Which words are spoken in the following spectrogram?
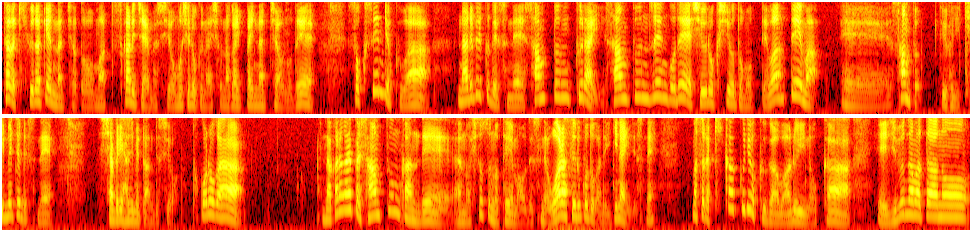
ただ聞くだけになっちゃうと、まあ、疲れちゃいますし面白くないしお腹いっぱいになっちゃうので即戦力はなるべくですね3分くらい3分前後で収録しようと思ってワンテーマ、えー、3分っていうふうに決めてですね喋り始めたんですよところがなかなかやっぱり3分間であの1つのテーマをですね終わらせることができないんですね。まあ、それは企画力が悪いのか、えー、自分がまたあの、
